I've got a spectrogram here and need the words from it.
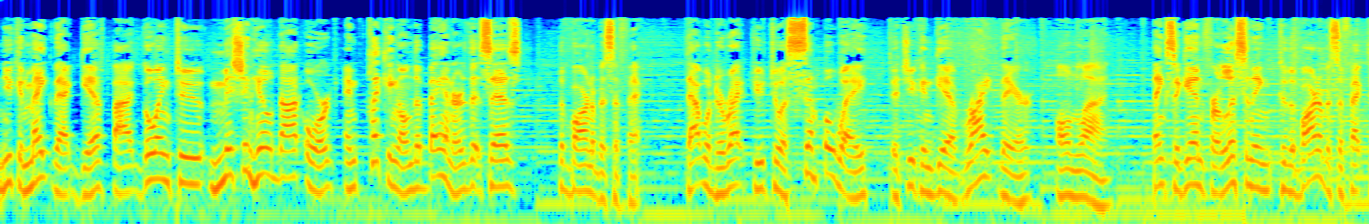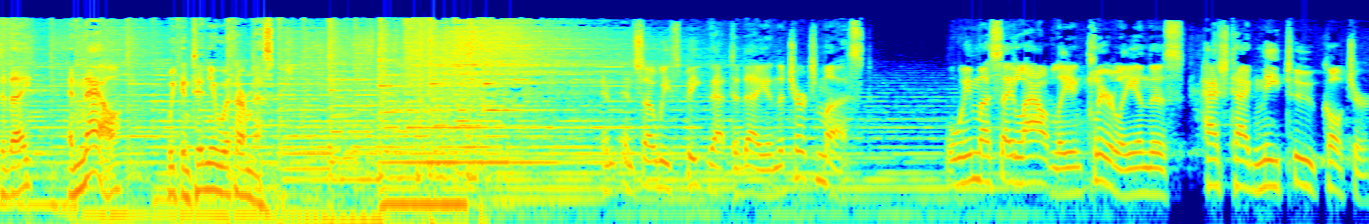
And you can make that gift by going to missionhill.org and clicking on the banner that says The Barnabas Effect. That will direct you to a simple way that you can give right there online. Thanks again for listening to The Barnabas Effect today. And now we continue with our message. And, and so we speak that today, and the church must. We must say loudly and clearly in this hashtag Me Too culture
